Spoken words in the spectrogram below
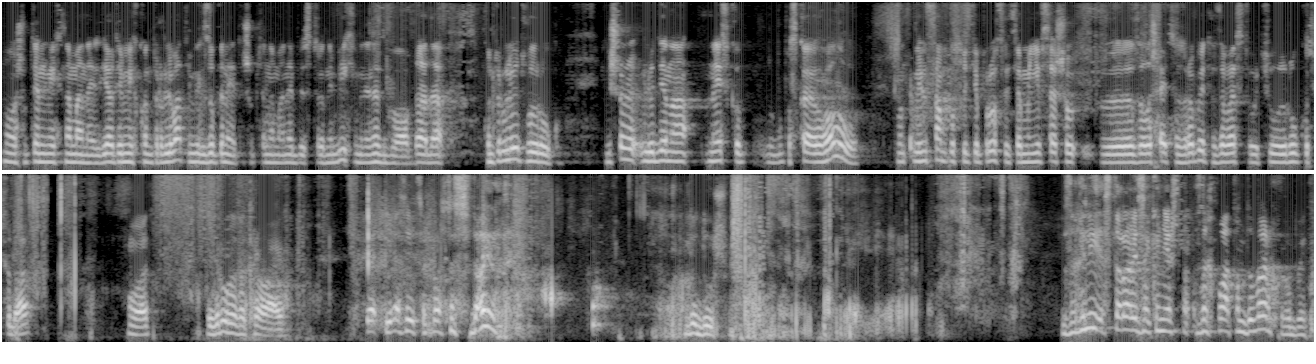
Ну, щоб ти не міг на мене, я ти міг контролювати, міг зупинити, щоб ти на мене швидко не біг і мене не збивав. Да, да. Контролюю твою руку. Якщо людина низько опускає голову, він сам по суті проситься мені все, що е, залишається зробити, завести цю руку сюди. От. І другу закриваю. Я, я звідси просто сідаю до душу. Взагалі стараюся, звісно, захватом доверху робити.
